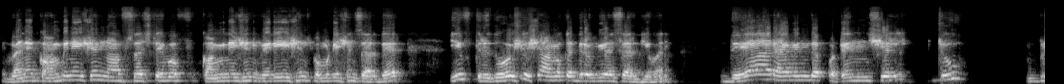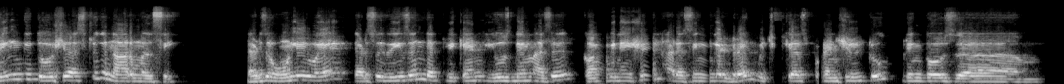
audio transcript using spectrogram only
when a combination of such type of combination variations, permutations are there, if Tridosha Shamaka Dravyas are given, they are having the potential to bring the doshas to the normalcy. That is the only way, that's the reason that we can use them as a combination or a single drug which has potential to bring those um,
